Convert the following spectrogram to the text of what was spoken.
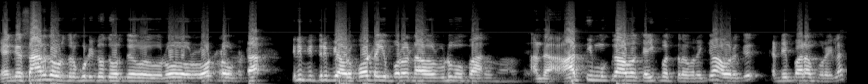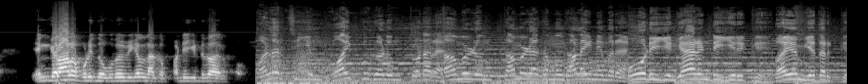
எங்க சார்ந்த ஒருத்தர் கூட்டிட்டு வந்து ஒருத்தர் ரோட்ல விட்டுட்டா திருப்பி திருப்பி அவர் கோட்டைக்கு போற நான் விடுவோமா? அந்த அதிமுகவை கைப்பற்றுற வரைக்கும் அவருக்கு கண்டிப்பான முறையில எங்களால முடிந்த உதவிகள் நாங்க பண்ணிக்கிட்டு தான் இருப்போம். வளர்ச்சியும் வாய்ப்புகளும் தொடர தமிழும் தமிழகமும் தலை நிமிர மோடியின் கேரண்டி இருக்கு. பயம் எதற்கு?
